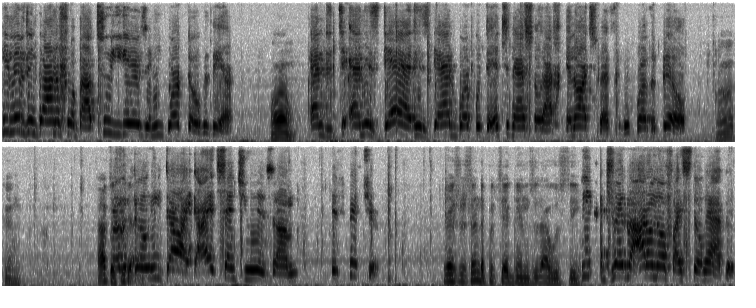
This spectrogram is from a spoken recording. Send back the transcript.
He lived in Ghana for about two years, and he worked over there. Wow. And and his dad, his dad worked with the International African Arts Festival. Brother Bill, Okay. I have to Brother that. Bill, he died. I had sent you his um his picture. Yeah, you should send the picture again so that I will see. He had dreadlocks. I don't know if I still have it.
